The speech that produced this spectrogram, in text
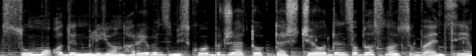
суму 1 мільйон гривень з міського бюджету та ще один з обласної субвенції.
